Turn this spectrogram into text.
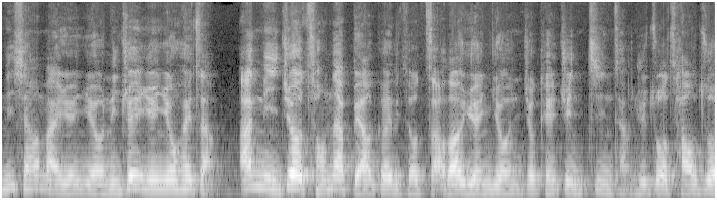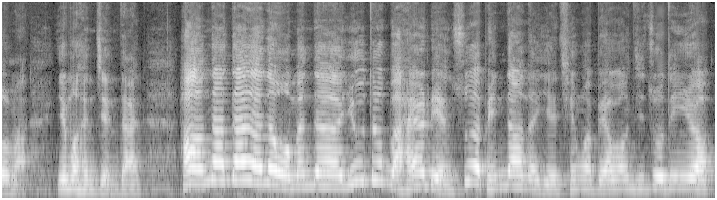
你想要买原油，你觉得原油会涨啊？你就从那表格里头找到原油，你就可以进进场去做操作嘛？有没有很简单？好，那当然呢，我们的 YouTube 还有脸书的频道呢，也千万不要忘记做订阅哦。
